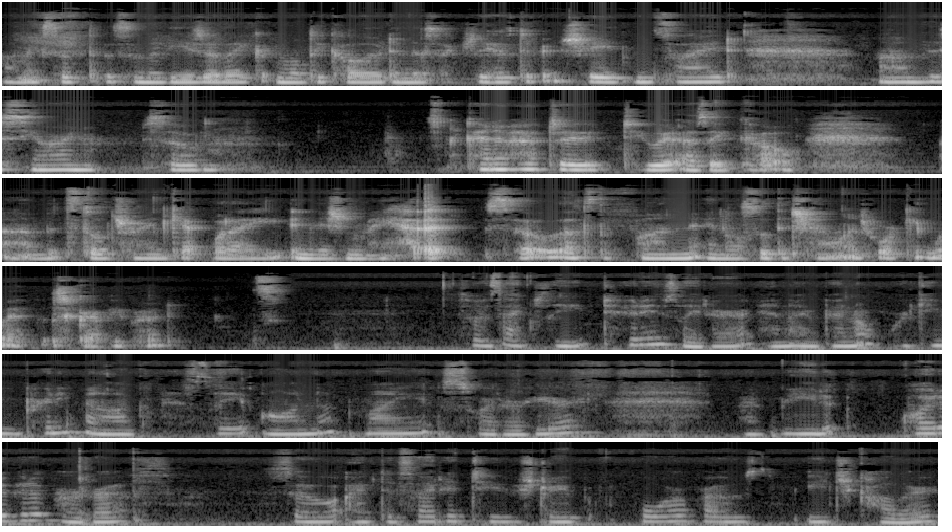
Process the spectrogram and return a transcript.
um, except that some of these are like multicolored and this actually has different shades inside um, this yarn, so I kind of have to do it as I go um, but still try and get what I envision in my head. So that's the fun and also the challenge working with scrappy projects. So it's actually two days later and I've been working pretty monogamously on my sweater here. I've made quite a bit of progress. So I've decided to stripe four rows of each color.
